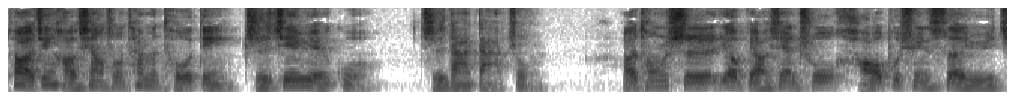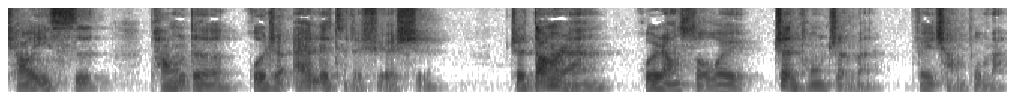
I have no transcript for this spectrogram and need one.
托尔金好像从他们头顶直接越过，直达大众，而同时又表现出毫不逊色于乔伊斯、庞德或者艾略特的学识，这当然会让所谓正统者们非常不满。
